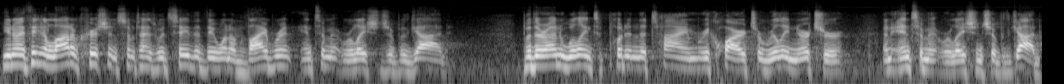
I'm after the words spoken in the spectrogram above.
You know, I think a lot of Christians sometimes would say that they want a vibrant, intimate relationship with God, but they're unwilling to put in the time required to really nurture an intimate relationship with God.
